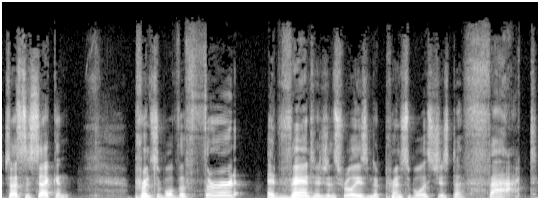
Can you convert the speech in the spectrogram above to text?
So that's the second principle. The third advantage, this really isn't a principle, it's just a fact,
